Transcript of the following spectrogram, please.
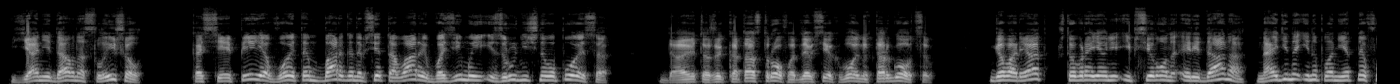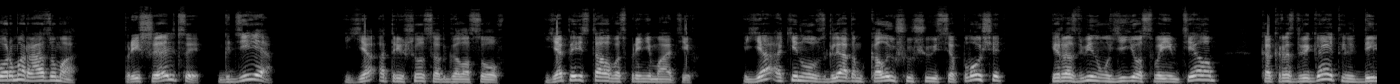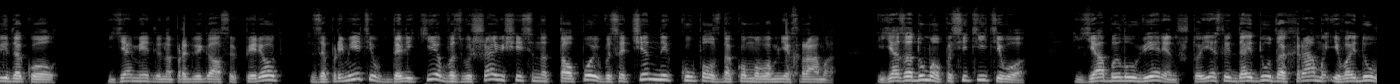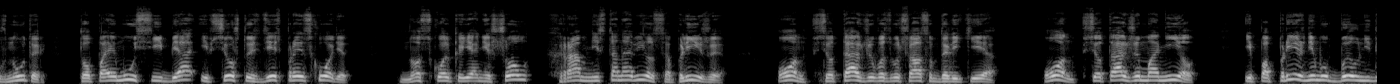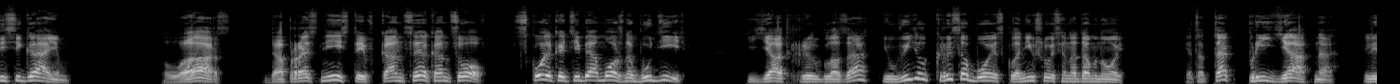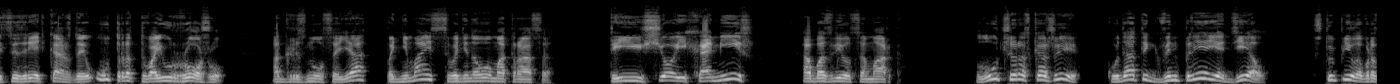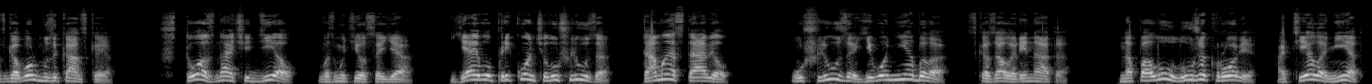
Я недавно слышал, Кассиопея вводит эмбарго на все товары, ввозимые из рудничного пояса. Да это же катастрофа для всех вольных торговцев. Говорят, что в районе Ипсилона Эридана найдена инопланетная форма разума. Пришельцы? Где? Я отрешился от голосов. Я перестал воспринимать их. Я окинул взглядом колышущуюся площадь и раздвинул ее своим телом, как раздвигает льды ледокол. Я медленно продвигался вперед, заприметив вдалеке возвышающийся над толпой высоченный купол знакомого мне храма. Я задумал посетить его. Я был уверен, что если дойду до храма и войду внутрь, то пойму себя и все, что здесь происходит. Но сколько я ни шел, храм не становился ближе. Он все так же возвышался вдалеке. Он все так же манил и по-прежнему был недосягаем. «Ларс, да проснись ты в конце концов! Сколько тебя можно будить?» Я открыл глаза и увидел крысобоя, склонившегося надо мной. «Это так приятно, лицезреть каждое утро твою рожу!» Огрызнулся я, поднимаясь с водяного матраса. «Ты еще и хамишь?» — обозлился Марк. Лучше расскажи, куда ты Гвинплея дел? Вступила в разговор музыкантская. Что значит дел? Возмутился я. Я его прикончил у шлюза. Там и оставил. У шлюза его не было, сказала Рената. На полу лужа крови, а тела нет.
